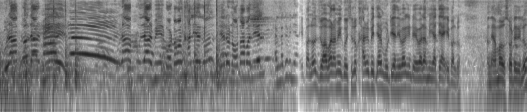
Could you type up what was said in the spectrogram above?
পুৰা পূজাৰ ভিৰ পুৰা পূজাৰ ভিৰ বৰ্তমান খালী হৈ গ'ল যিহেতু নটা বাজিল। আহি পালোঁ যোৱাবাৰ আমি গৈছিলোঁ খাৰুপেটীয়াৰ মূৰ্তি আনিব কিন্তু এইবাৰ আমি ইয়াতে আহি পালোঁ। মানে আমাৰ ওচৰতে দিলোঁ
